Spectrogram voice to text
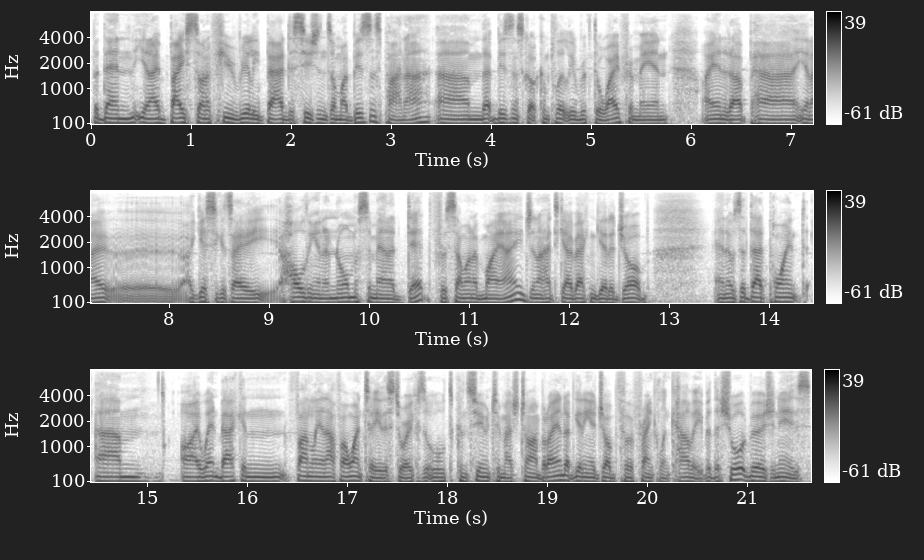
but then, you know, based on a few really bad decisions on my business partner, um, that business got completely ripped away from me, and I ended up, uh, you know, uh, I guess you could say, holding an enormous amount of debt for someone of my age, and I had to go back and get a job. And it was at that point um, I went back and, funnily enough, I won't tell you the story because it will consume too much time. But I ended up getting a job for Franklin Covey. But the short version is,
